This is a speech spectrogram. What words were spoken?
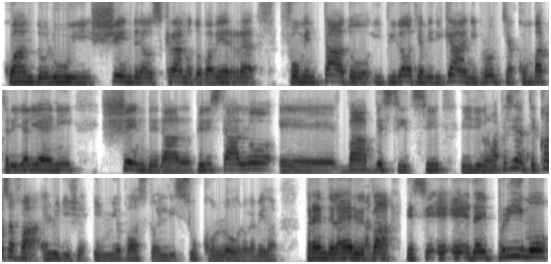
quando lui scende dallo scranno dopo aver fomentato i piloti americani pronti a combattere gli alieni, scende dal piedistallo e va a vestirsi e gli dicono ma presidente cosa fa? E lui dice il mio posto è lì su con loro, capito? Prende l'aereo e ah. va e si, e, ed è il primo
